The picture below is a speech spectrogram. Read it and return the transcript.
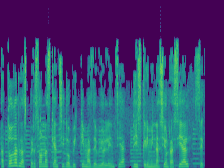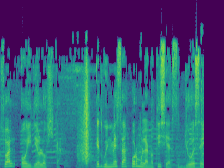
a todas las personas que han sido víctimas de violencia, discriminación racial, sexual o ideológica. Edwin Mesa, Fórmula Noticias, USA.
